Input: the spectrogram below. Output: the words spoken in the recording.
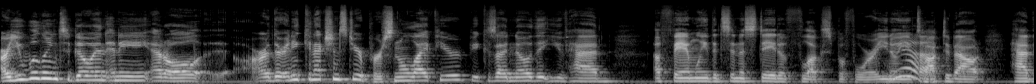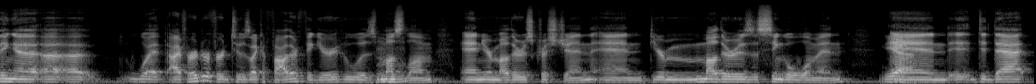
Are you willing to go in any at all? Are there any connections to your personal life here? Because I know that you've had a family that's in a state of flux before. You know, Yeah. you talked about having a, a, a what I've heard referred to as like a father figure who was Mm-hmm. Muslim, and your mother is Christian, and your mother is a single woman. Yeah. And it, did that?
